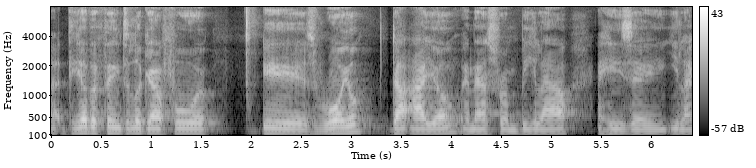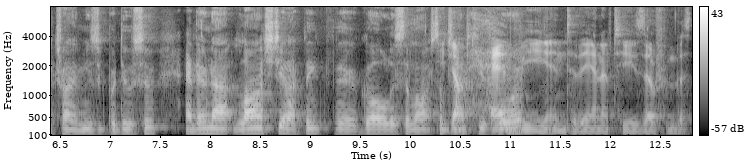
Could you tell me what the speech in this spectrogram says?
Uh, the other thing to look out for is Royal.io, and that's from 3LAU, and he's a electronic music producer, and they're not launched yet. I think their goal is to launch He jumped Q4. heavy into the NFTs though from the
